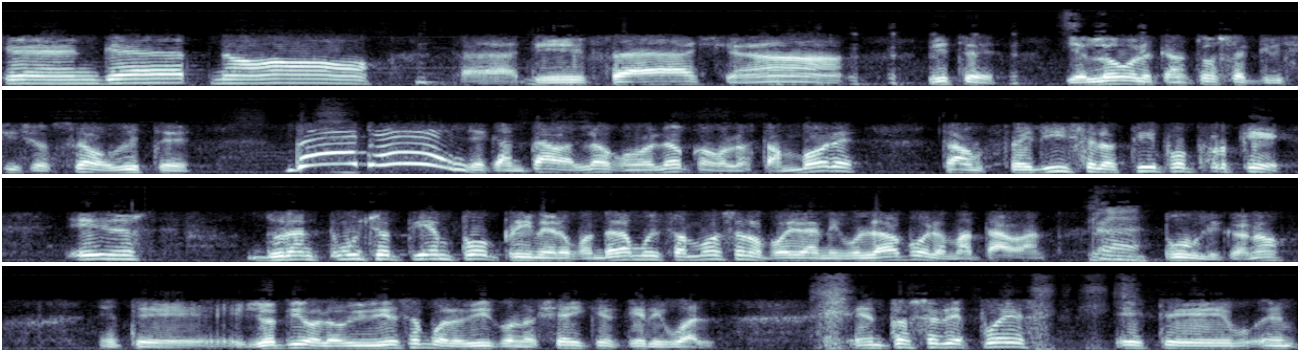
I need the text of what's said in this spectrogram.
can get no satisfaction. ¿Viste? Y el lobo le cantó Sacrificio Show, ¿viste? ¡Vete! Le cantaba el loco como loco con los tambores. Tan felices los tipos porque ellos durante mucho tiempo, primero, cuando era muy famoso no podían ir a ningún lado porque los mataban. Claro. El público, ¿no? Este, yo, tío, lo viví eso porque lo viví con los Shakers, que era igual. Entonces después este, em,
